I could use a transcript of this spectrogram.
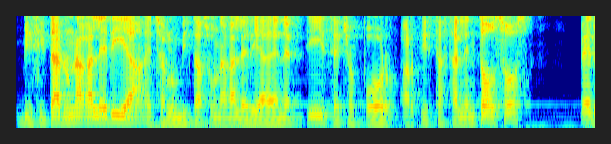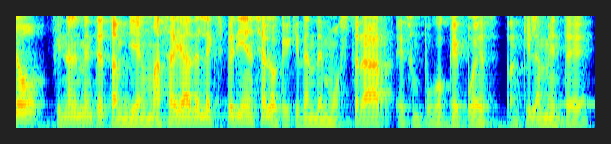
visitar una galería, echarle un vistazo a una galería de NFTs hechos por artistas talentosos, pero finalmente también más allá de la experiencia lo que quieren demostrar es un poco que puedes tranquilamente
